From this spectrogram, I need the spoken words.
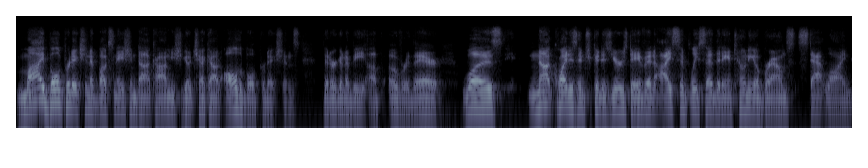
My bold prediction at bucsnation.com you should go check out all the bold predictions that are going to be up over there was not quite as intricate as yours david. I simply said that antonio brown's stat line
